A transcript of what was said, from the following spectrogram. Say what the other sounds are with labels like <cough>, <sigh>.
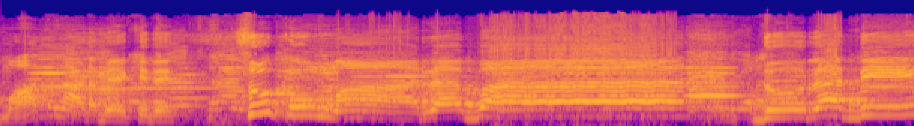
ಮಾತನಾಡಬೇಕಿದೆ. ಸುಕುಮಾರ ಬುರದಿ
